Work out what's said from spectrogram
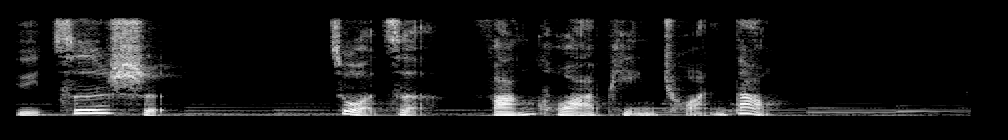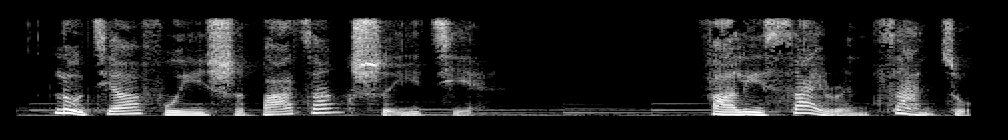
与知识。作者：房华平传道。路加福音十八章十一节，法利赛人站住，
